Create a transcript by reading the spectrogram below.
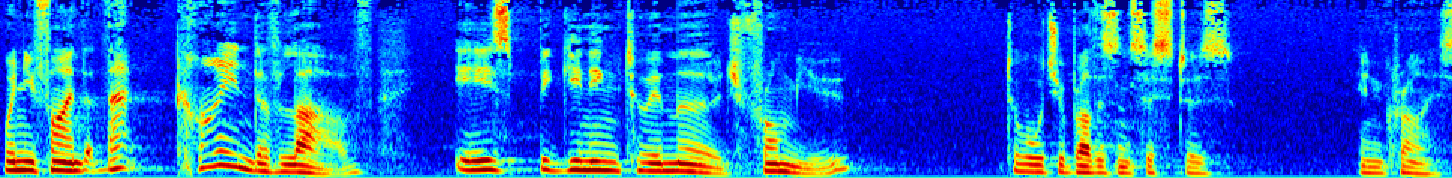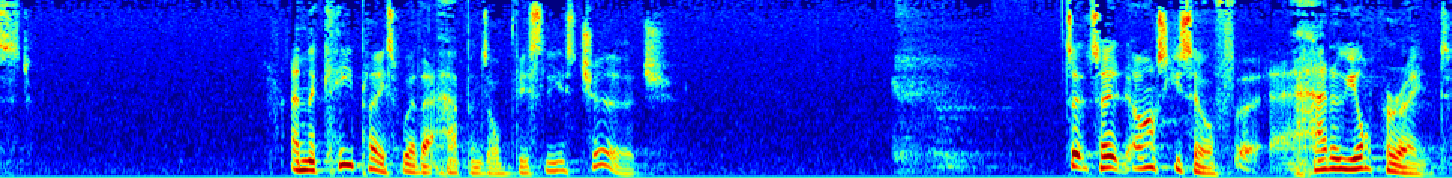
when you find that that kind of love is beginning to emerge from you towards your brothers and sisters in Christ. And the key place where that happens, obviously, is church. So, so ask yourself uh, how do we operate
